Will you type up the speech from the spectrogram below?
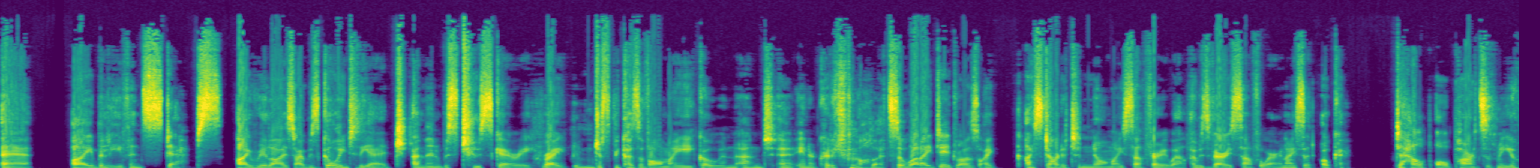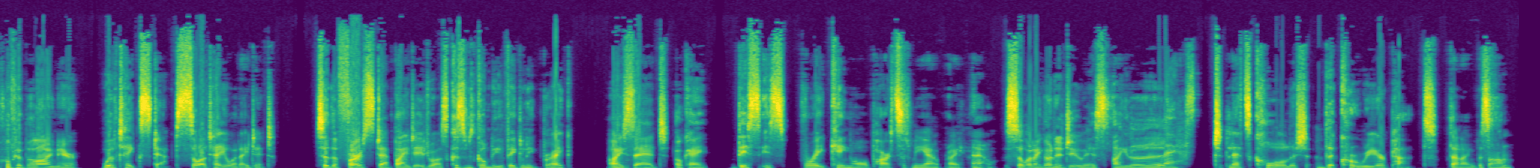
uh, I believe in steps. I realized I was going to the edge and then it was too scary, right? Just because of all my ego and, and uh, inner critic and all that. So what I did was I, I started to know myself very well. I was very self-aware and I said, okay, to help all parts of me over the line here, we'll take steps. So I'll tell you what I did. So the first step I did was, because it was going to be a big leap, right? I said, okay, this is breaking all parts of me out right now. So what I'm going to do is I left, let's call it the career path that I was on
